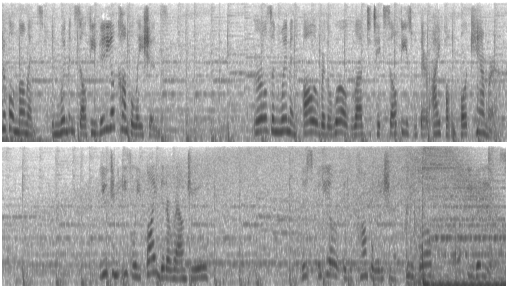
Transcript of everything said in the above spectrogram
beautiful moments in women's selfie video compilations. Girls and women all over the world love to take selfies with their iPhone or camera. You can easily find it around you. This video is a compilation of pretty girl selfie videos.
